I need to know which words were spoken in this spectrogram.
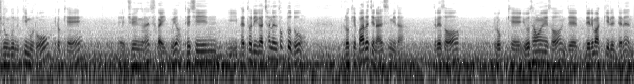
그 정도 느낌으로 이렇게 예, 주행을 할 수가 있고요. 대신 이 배터리가 차는 속도도 그렇게 빠르진 않습니다. 그래서 이렇게 이 상황에서 이제 내리막길일 때는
